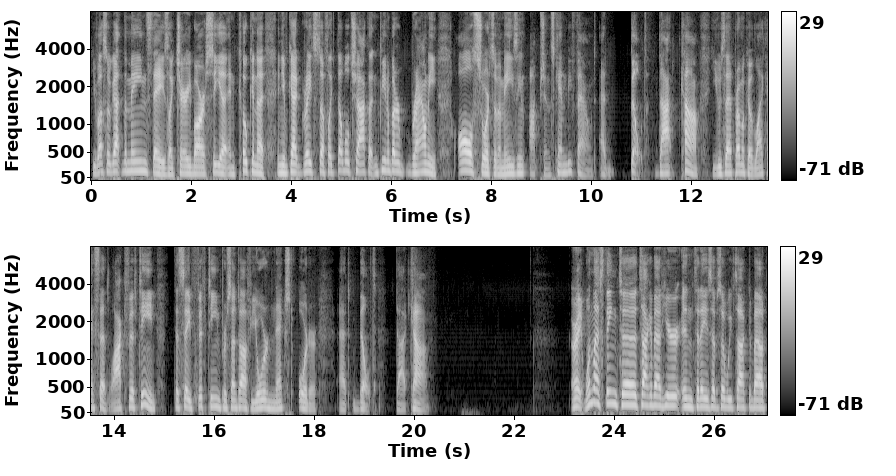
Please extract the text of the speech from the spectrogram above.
You've also got the mainstays like cherry bar, barcia and coconut, and you've got great stuff like double chocolate and peanut butter brownie. All sorts of amazing options can be found at built.com. Use that promo code, like I said, locked15 to save 15% off your next order at built.com. All right, one last thing to talk about here in today's episode. We've talked about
